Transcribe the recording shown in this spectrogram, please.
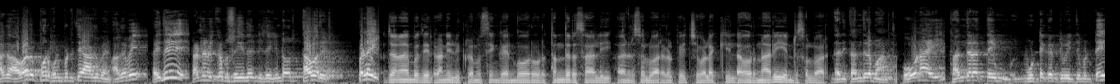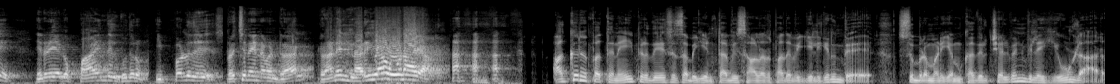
ஆக அவர் பொருட்படுத்தி ஆக வேண்டும். ஆகவே இது ரணில் விக்ரம் செய்கின்ற ஒரு தவறு பிழை. ஜனாதிபதி ரணில் விக்ரமசிங்க என்பவர் ஒரு தந்திரசாலி என்று சொல்வார்கள் பேச்சு வழக்கில். ஒரு நரி என்று சொல்வார். நரி தந்திரமான். ஓனாய் தந்திரத்தை மூட்டை கட்டி வைத்துவிட்டு நேரடியாக பாய்ந்து குதிரும். இப்பொழுது பிரச்சனை என்னவென்றால் மணி நிறையா ஓனாயா? அக்கரப்பத்தனை பிரதேச சபையின் தவிசாளர் பதவியில் இருந்து சுப்பிரமணியம் கதிர்ச்செல்வன் விலகியுள்ளார்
